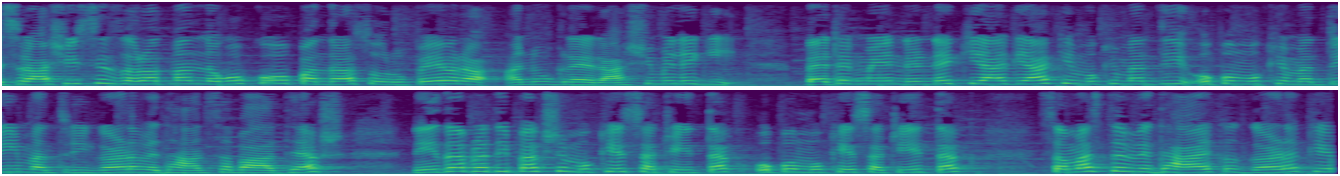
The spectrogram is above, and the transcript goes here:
इस राशि से जरूरतमंद लोगों को पंद्रह सौ रूपए और अनुग्रह राशि मिलेगी। बैठक में निर्णय किया गया कि मुख्यमंत्री उप मुख्यमंत्री मंत्रीगण, विधानसभा अध्यक्ष, नेता प्रतिपक्ष, मुख्य सचेतक उप मुख्य सचेतक, समस्त विधायक गण के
